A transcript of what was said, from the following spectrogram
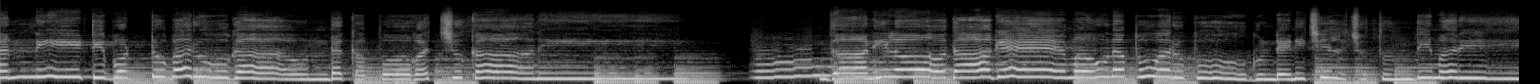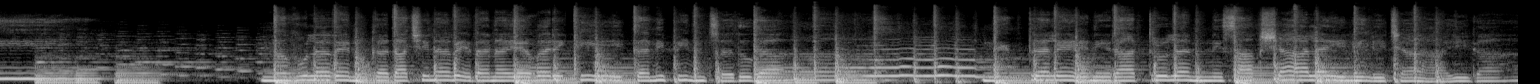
కన్నీటి బొట్టు బరువుగా ఉండకపోవచ్చు కానీ దానిలో దాగే మౌనపు అరుపు గుండెని చిల్చుతుంది మరి. నవ్వుల వెనుక దాచిన వేదన ఎవరికి కనిపించదుగా. నిద్రలేని రాత్రులన్నీ సాక్ష్యాలైన నిలిచాయిగా కన్నీటి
